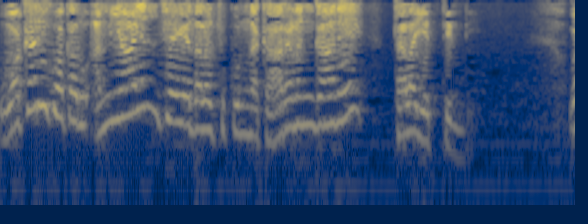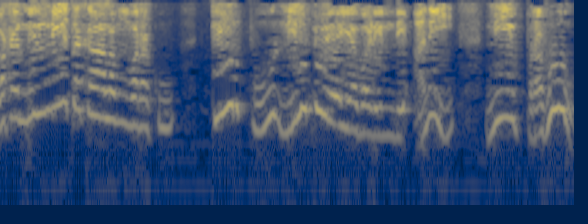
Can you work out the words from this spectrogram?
ఒకరికొకరు అన్యాయం చేయదలుచుకున్న కారణంగానే తల ఎత్తింది. ఒక నిర్ణీత కాలం వరకు తీర్పు నిలిపివేయబడింది అని నీ ప్రభు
